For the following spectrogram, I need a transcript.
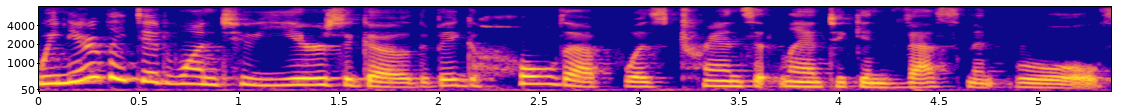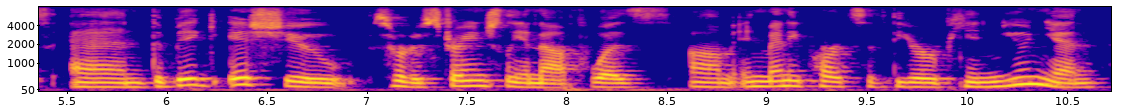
We nearly did one two years ago. The big holdup was transatlantic investment rules. And the big issue, sort of strangely enough, was um, in many parts of the European Union,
